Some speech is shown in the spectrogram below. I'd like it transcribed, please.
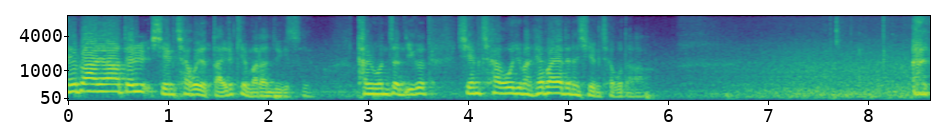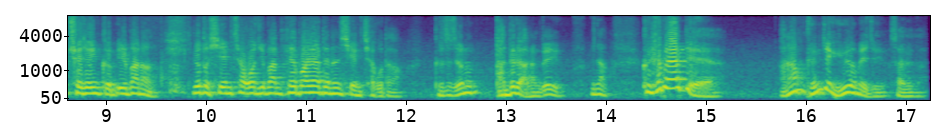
해봐야 될 시행착오였다. 이렇게 말한 적이 있어요. 탈원전, 이건 시행착오지만 해봐야 되는 시행착오다. 최저임금 1만원. 이것도 시행착오지만 해봐야 되는 시행착오다. 그래서 저는 반대를 안 한 거예요. 그냥, 그걸 해봐야 돼. 안 하면 굉장히 위험해져요, 사회가.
